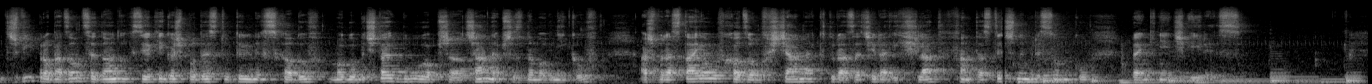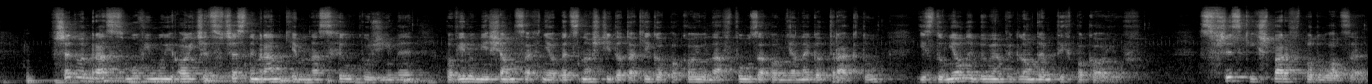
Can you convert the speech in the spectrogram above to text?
Drzwi prowadzące do nich z jakiegoś podestu tylnych schodów mogą być tak długo przeoczane przez domowników, aż wrastają, wchodzą w ścianę, która zaciera ich ślad w fantastycznym rysunku pęknięć i rys. Wszedłem raz, mówi mój ojciec, wczesnym rankiem na schyłku zimy, po wielu miesiącach nieobecności do takiego pokoju na wpół zapomnianego traktu i zdumiony byłem wyglądem tych pokojów. Z wszystkich szpar w podłodze,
